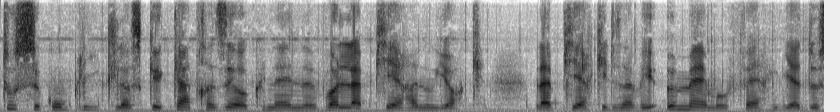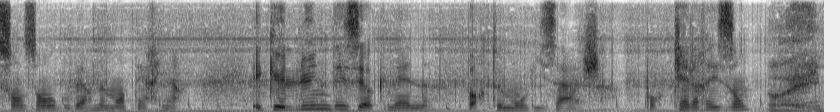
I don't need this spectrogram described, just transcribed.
Tout se complique lorsque quatre Zéocnènes volent la pierre à New York, la pierre qu'ils avaient eux-mêmes offert il y a 200 ans au gouvernement terrien, et que l'une des Zéocnènes porte mon visage. Pour quelle raison? Oui.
